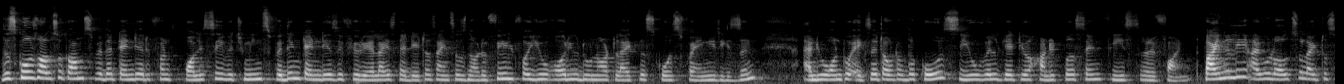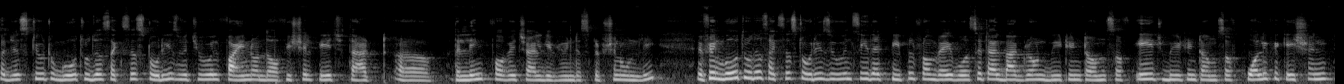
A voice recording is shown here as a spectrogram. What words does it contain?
This course also comes with a 10 day refund policy which means within 10 days if you realize that data science is not a field for you or you do not like this course for any reason, and you want to exit out of the course, you will get your 100% fees refund. Finally, I would also like to suggest you to go through the success stories which you will find on the official page that uh, the link for which I'll give you in description only. If you go through the success stories, you will see that people from very versatile background, be it in terms of age, be it in terms of qualification,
